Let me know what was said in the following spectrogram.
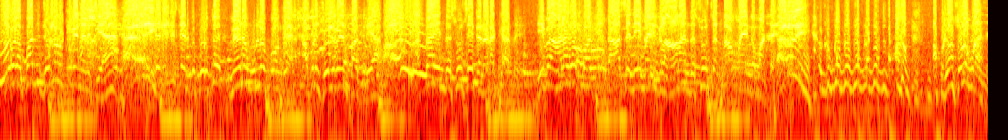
இவளை பார்த்து சொல்ல விட்டுவே நினைச்சியா? இந்த ரிஜிஸ்டர் மேடம் உள்ள போங்க அப்படின்னு சொல்லுவேன்னு பாக்குறியா அதான் இந்த சூசைட் நடக்காது. இவன் அழகா பார்த்து இந்த ஆசை நீ மயங்கலாம் ஆனா இந்த சூசைட் நான் மயங்க மாட்டேன். அப்படிலாம் சொல்லக்கூடாது.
